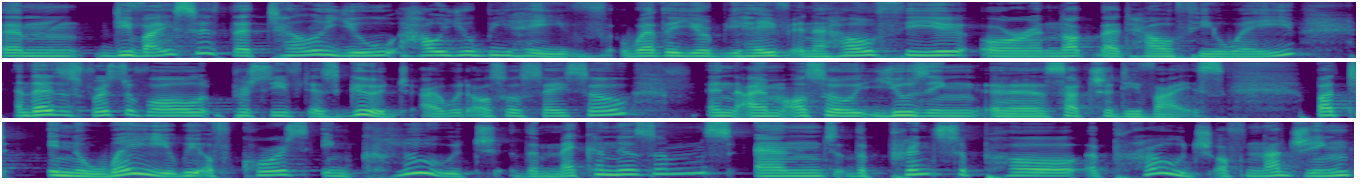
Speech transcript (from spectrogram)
um, devices that tell you how you behave, whether you behave in a healthy or not that healthy way. And that is, first of all, perceived as good. I would also say so. And I'm also using uh, such a device. But in a way, we of course include the mechanisms and the principal approach of nudging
